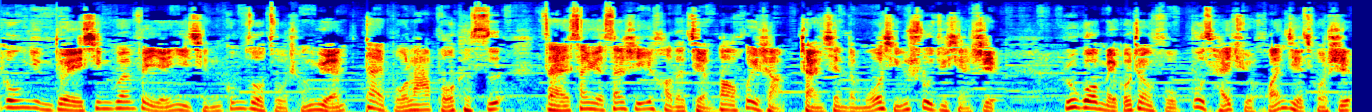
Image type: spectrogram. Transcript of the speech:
宫应对新冠肺炎疫情工作组成员戴博拉·伯克斯在三月三十一号的简报会上展现的模型数据显示，如果美国政府不采取缓解措施，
